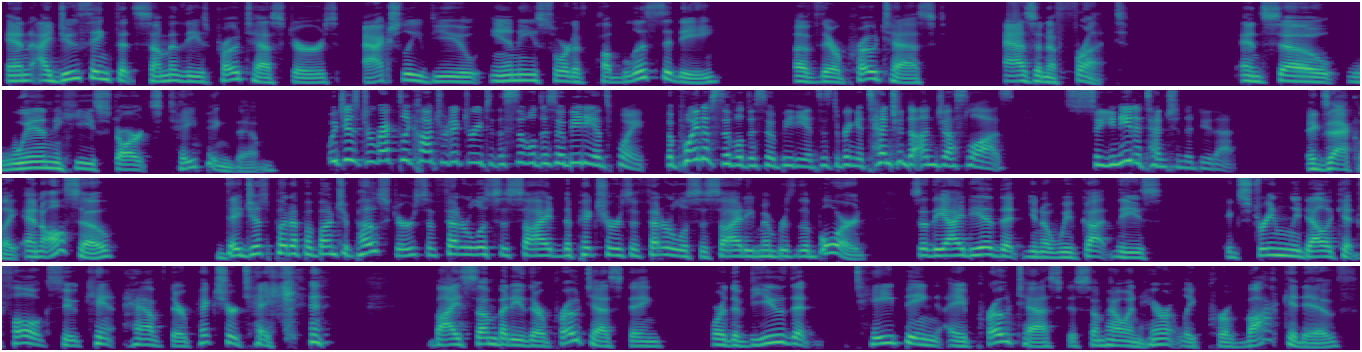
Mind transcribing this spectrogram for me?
And I do think that some of these protesters actually view any sort of publicity of their protest as an affront. And so when he starts taping them, which is directly contradictory to the civil disobedience point. The point of civil disobedience is to bring attention to unjust laws. So you need attention to do that. Exactly. And also, they just put up a bunch of posters of Federalist Society, the pictures of Federalist Society members of the board. So the idea that, you know, we've got these extremely delicate folks who can't have their picture taken by somebody they're protesting, or the view that taping a protest is somehow inherently provocative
